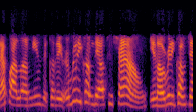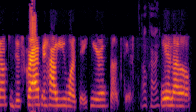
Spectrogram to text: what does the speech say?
that's why I love music because it, it really comes down to sound. You know, it really comes down to describing how you want to hear something. Okay. You know,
